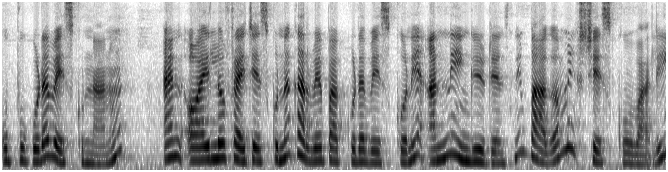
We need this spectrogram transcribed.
ఉప్పు కూడా వేసుకున్నాను. అండ్ ఆయిల్లో ఫ్రై చేసుకున్న కరివేపాకు కూడా వేసుకొని అన్ని ఇంగ్రీడియంట్స్ని బాగా మిక్స్ చేసుకోవాలి.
